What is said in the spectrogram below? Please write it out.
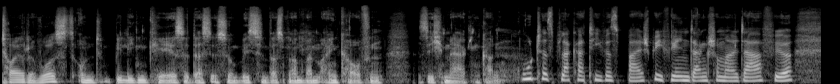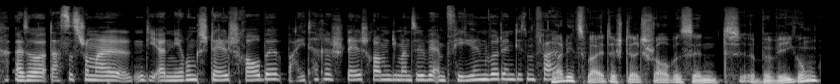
teure Wurst und billigen Käse, das ist so ein bisschen, was man beim Einkaufen sich merken kann. Gutes plakatives Beispiel, vielen Dank schon mal dafür. Also das ist schon mal die Ernährungsstellschraube. Weitere Stellschrauben, die man Silvia empfehlen würde in diesem Fall? Ja, die zweite Stellschraube sind Bewegung.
